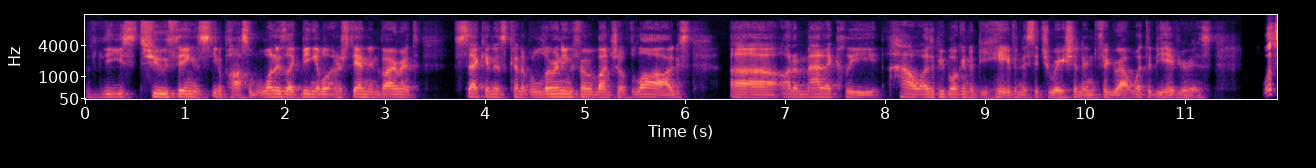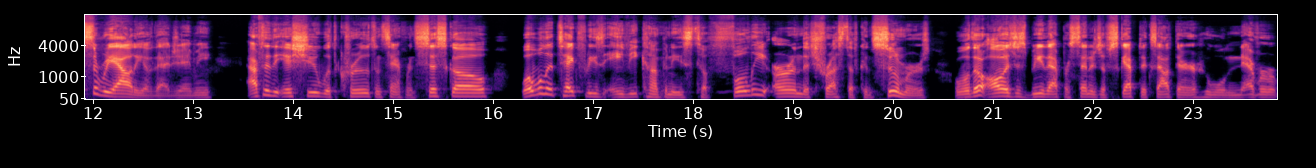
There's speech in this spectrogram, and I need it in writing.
these two things you know possible one is like being able to understand the environment second is kind of learning from a bunch of logs uh, automatically how other people are going to behave in the situation and figure out what the behavior is what's the reality of that jamie after the issue with cruise in san francisco What will it take for these AV companies to fully earn the trust of consumers? Or will always just be that percentage of skeptics out there who will never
